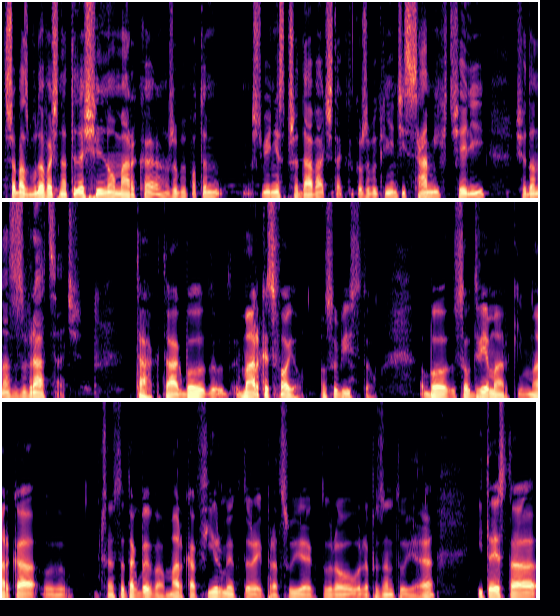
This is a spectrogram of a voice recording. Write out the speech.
trzeba zbudować na tyle silną markę, żeby potem właściwie nie sprzedawać, tak, tylko żeby klienci sami chcieli się do nas zwracać. Tak, tak, bo markę swoją, osobistą. Bo są dwie marki. Marka, y, często tak bywa, marka firmy, której pracuję, którą reprezentuję i to jest ta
